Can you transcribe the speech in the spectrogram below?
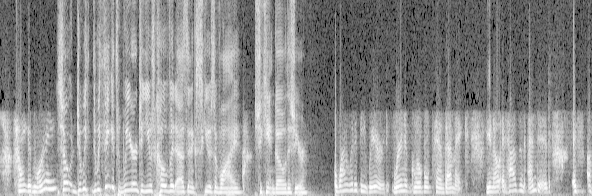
Hi, good morning. So, do we do we think it's weird to use COVID as an excuse of why she can't go this year? Why would it be weird? We're in a global pandemic. You know, it hasn't ended. If a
